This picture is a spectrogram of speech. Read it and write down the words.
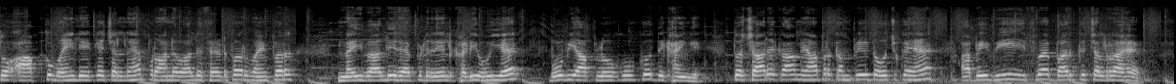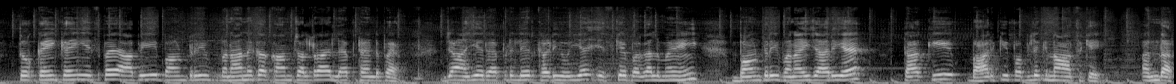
तो आपको वहीं लेके चल रहे हैं पुराने वाले साइड पर। वहीं पर नई वाली रैपिड रेल खड़ी हुई है, वो भी आप लोगों को दिखाएँगे। तो सारे काम यहाँ पर कंप्लीट हो चुके हैं, अभी भी इस पर वर्क चल रहा है। तो कहीं कहीं इस पर अभी बाउंड्री बनाने का काम चल रहा है लेफ़्ट हैंड पर जहाँ ये रैपिड रेल खड़ी हुई है, इसके बगल में ही बाउंड्री बनाई जा रही है, ताकि बाहर की पब्लिक ना आ सके, अंदर।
